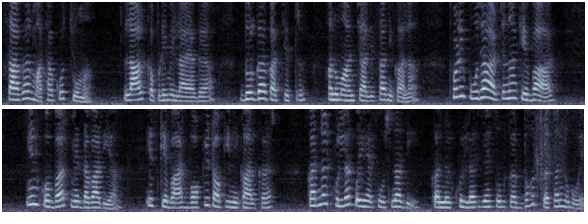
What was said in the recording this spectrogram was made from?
सागर माथा को चूमा। लाल कपड़े में लाया गया दुर्गा का चित्र हनुमान चालीसा निकाला। थोड़ी पूजा अर्चना के बाद इनको बर्फ़ में दबा दिया। इसके बाद वॉकी टॉकी निकालकर कर्नल खुल्लर को यह सूचना दी। कर्नल खुल्लर यह सुनकर बहुत प्रसन्न हुए।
